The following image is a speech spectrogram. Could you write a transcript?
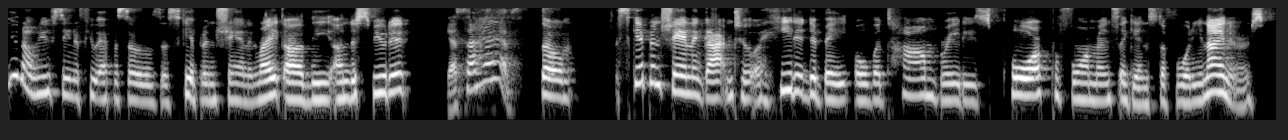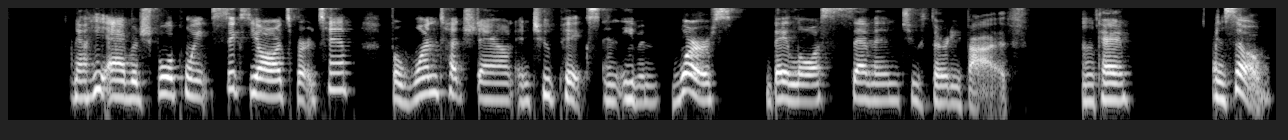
you know you've seen a few episodes of Skip and Shannon, right? Uh, the Undisputed. Yes, I have. So Skip and Shannon got into a heated debate over Tom Brady's poor performance against the 49ers. Now, he averaged 4.6 yards per attempt for one touchdown and two picks. And even worse, they lost 7 to 35. Okay. And so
